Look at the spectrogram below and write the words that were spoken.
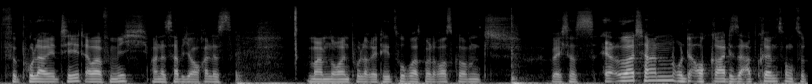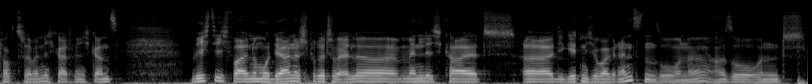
für Polarität, aber für mich, ich meine, das habe ich auch alles in meinem neuen Polaritätsbuch, was bald rauskommt, werde ich das erörtern und auch gerade diese Abgrenzung zu toxischer Männlichkeit finde ich ganz wichtig, weil eine moderne spirituelle Männlichkeit, äh, die geht nicht über Grenzen so, ne? Also und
